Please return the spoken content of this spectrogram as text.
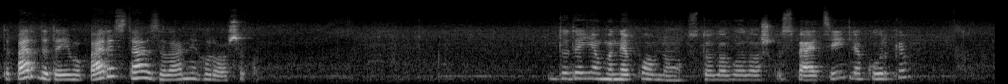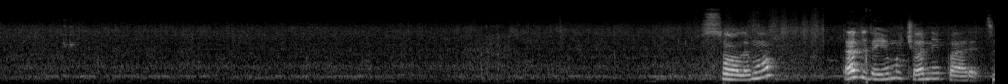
Тепер додаємо перець та зелений горошок. Додаємо неповну столову ложку спецій для курки. Солимо та додаємо чорний перець.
